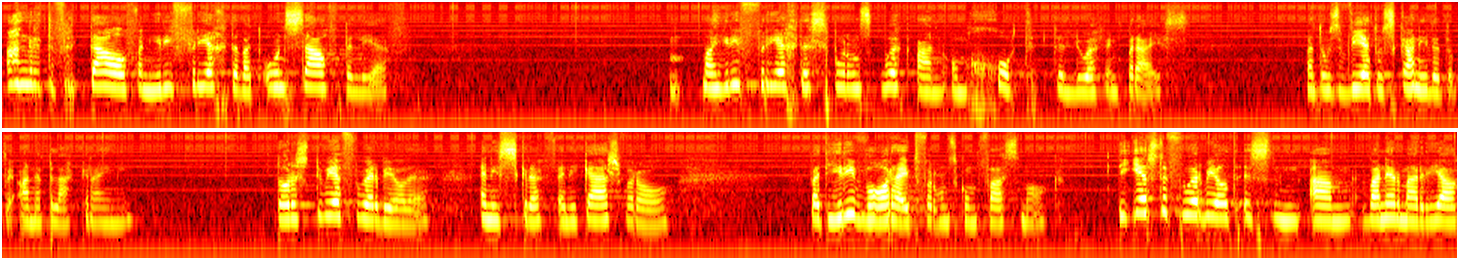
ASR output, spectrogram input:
ander te vertel van hierdie vreugde wat ons self beleef. Maar hierdie vreugde spoor ons ook aan om God te loof en prys want ons weet ons kan nie dit op 'n ander plek kry nie. Daar is twee voorbeelde in die skrif in die Kersverhaal wat hierdie waarheid vir ons kom vasmaak. Die eerste voorbeeld is um wanneer Maria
